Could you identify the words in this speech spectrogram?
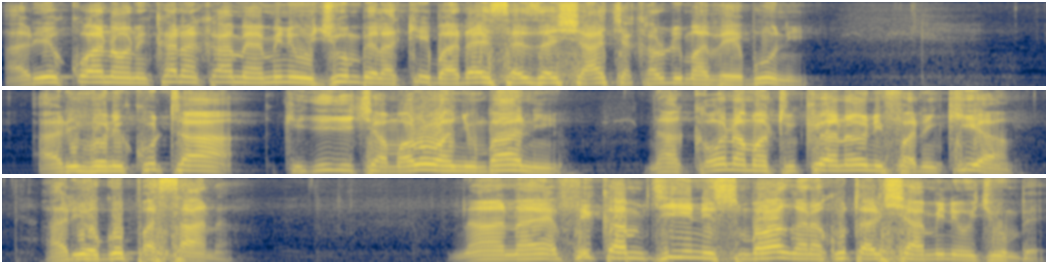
aliyekuwa anaonekana kama ameamini ujumbe, lakini baadaye saizi aishaacha karudi madhehebuni. Alivyonikuta kijiji cha Maroa nyumbani na akaona matukio yanayonifanikia, aliogopa sana, na anafika mjini Sumbawanga nakuta alishaamini ujumbe,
